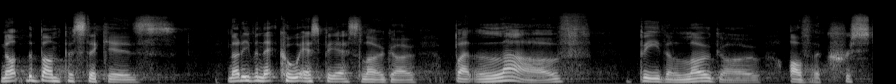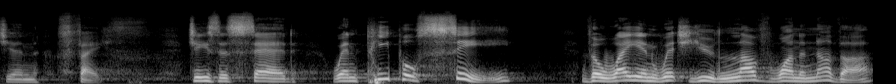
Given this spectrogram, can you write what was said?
not the bumper stickers, not even that cool SPS logo, but love be the logo of the Christian faith. Jesus said, When people see the way in which you love one another,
